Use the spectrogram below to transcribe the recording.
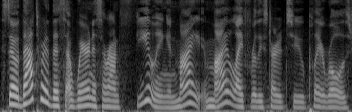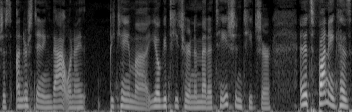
so that's where this awareness around feeling in my my life really started to play a role is just understanding that when I became a yoga teacher and a meditation teacher. And it's funny because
